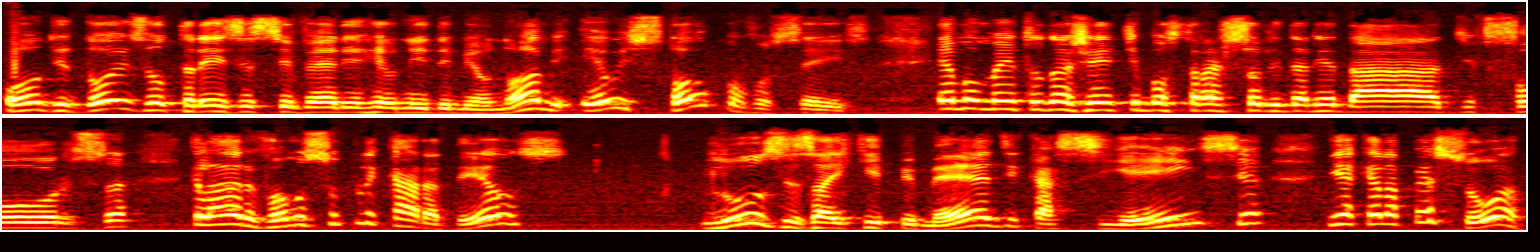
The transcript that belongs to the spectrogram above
Onde dois ou três estiverem reunidos em meu nome, eu estou com vocês. É momento da gente mostrar solidariedade, força. Claro, vamos suplicar a Deus luzes à equipe médica, à ciência e aquela pessoa,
